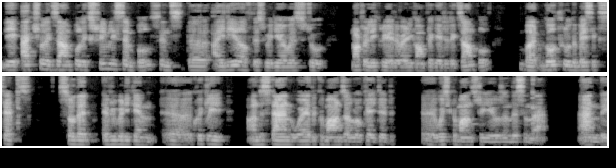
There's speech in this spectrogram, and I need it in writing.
the actual example extremely simple since the idea of this video is to not really create a very complicated example, but go through the basic steps so that everybody can uh, quickly understand where the commands are located, uh, which commands to use, and this and that, and the,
